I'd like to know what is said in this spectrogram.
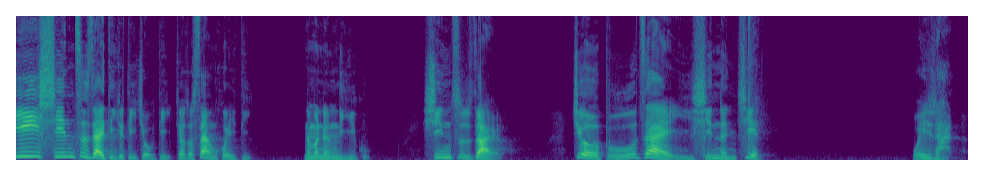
一心自在地就第九地，叫做善慧地。那么能离故，心自在了，就不再以心能见为染了。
